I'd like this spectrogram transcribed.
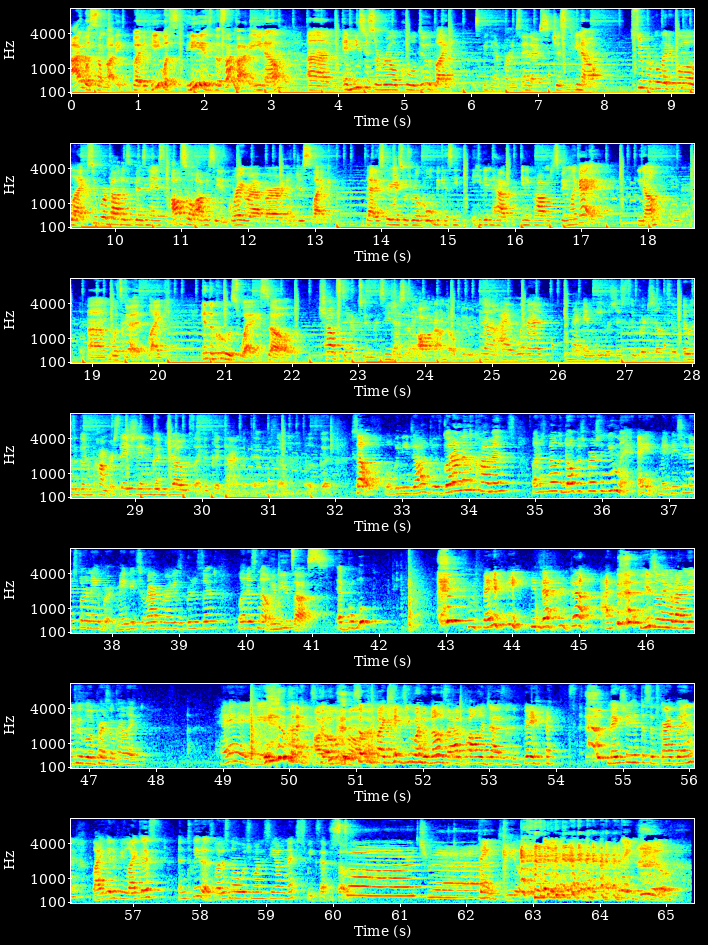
I was somebody, but he was he is the somebody, you know. Um, and he's just a real cool dude. Like speaking of Bernie Sanders, just you know, super political, like super about his business. Also, obviously a great rapper, and just like that experience was real cool because he he didn't have any problem just being like, hey, you know, um, what's good, like in the coolest way. So shouts to him too, because he's just an all around dope dude. No, I when I met him, he was just super chill too. It was a good conversation, good jokes, like a good time with him. So it was good. So what we need y'all to do is go down in the comments. Let us know the dopest person you met. Hey, maybe it's your next door neighbor. Maybe it's a rapper. Maybe it's a producer. Let us know. Maybe it's us. Boop, boop. Maybe you never know. Usually when I meet people in person, I'm kind of like, hey. like, so, so if I gave you one of those, I apologize in advance. Make sure you hit the subscribe button, like it if you like us, and tweet us. Let us know what you want to see on next week's episode. Star Trek. Thank you. Thank you. Thank you.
